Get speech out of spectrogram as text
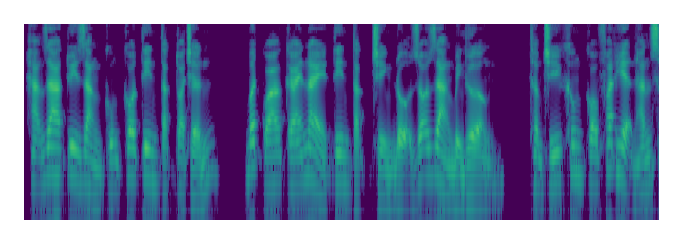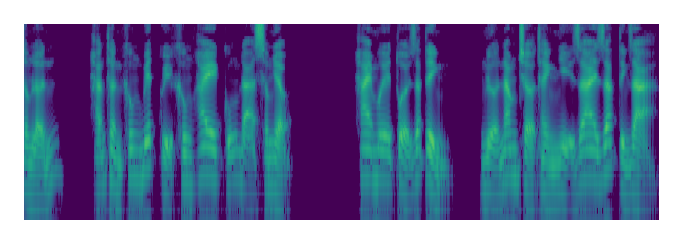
Hạng gia tuy rằng cũng có tin tặc tòa chấn, bất quá cái này tin tặc trình độ rõ ràng bình thường, thậm chí không có phát hiện hắn xâm lấn, hắn thần không biết quỷ không hay cũng đã xâm nhập. 20 tuổi giác tỉnh, nửa năm trở thành nhị giai giác tỉnh giả,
